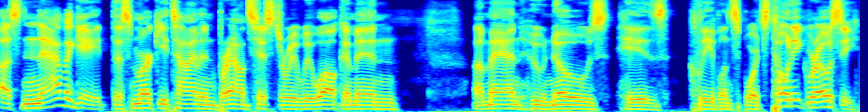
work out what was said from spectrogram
us navigate this murky time in Browns history, we welcome in a man who knows his Cleveland sports. Tony Grossi,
